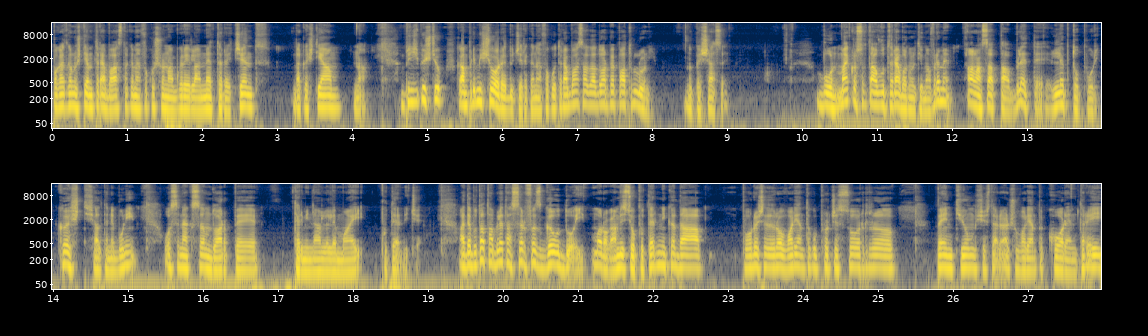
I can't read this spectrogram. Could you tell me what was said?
Păcat că nu știam treaba asta, că mi-am făcut și un upgrade la net recent, dacă știam, na. În principiu știu că am primit și o reducere când am făcut treaba asta, dar doar pe 4 luni, nu pe 6. Bun, Microsoft a avut treabă în ultima vreme, a lansat tablete, laptopuri, căști și alte nebunii. O să ne axăm doar pe terminalele mai puternice. A debutat tableta Surface Go 2. Mă rog, am zis o puternică, dar pornește de la o variantă cu procesor uh, Pentium și este are și o variantă Core M3,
